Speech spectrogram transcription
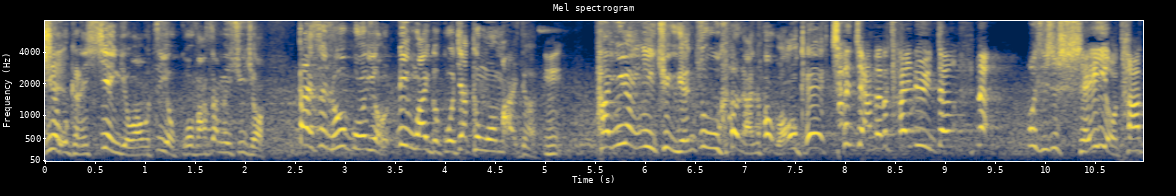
因为我可能现有啊，我自己有国防上面需求，但是如果有另外一个国家跟我买的，嗯，他愿意去援助乌克兰的话，我 OK，真假的，他开绿灯那。问题是谁有他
